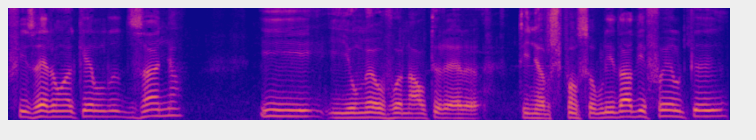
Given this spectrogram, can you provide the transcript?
fizeram aquele desenho e, e o meu avô, na altura, era, tinha responsabilidade e foi ele que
